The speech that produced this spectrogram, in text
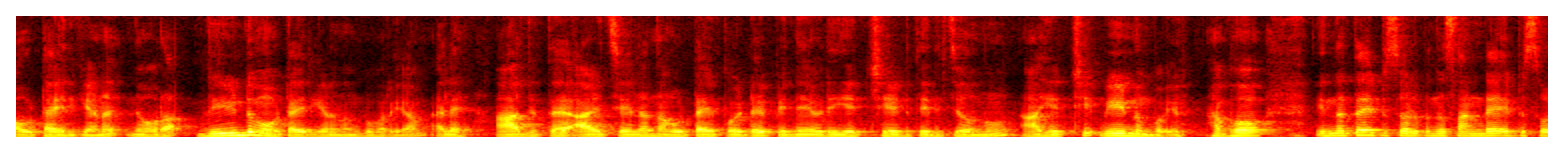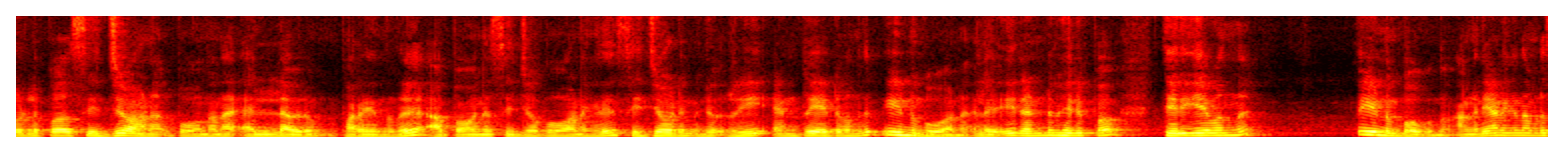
ഔട്ടായിരിക്കുകയാണ്. നോറ വീണ്ടും ഔട്ടായിരിക്കുകയാണ് നമുക്ക് പറയാം. അല്ലേ? ആദ്യത്തെ ആഴ്ചയിൽ ഒന്ന് ഔട്ടായി പോയിട്ട് പിന്നെ ഒരു യക്ഷിയായിട്ട് തിരിച്ചു വന്നു. ആ യക്ഷി വീണ്ടും പോയി. അപ്പോൾ ഇന്നത്തെ എപ്പിസോഡിൽ ഇന്ന് സൺഡേ എപ്പിസോഡിൽ ഇപ്പോൾ സിജു ആണ് പോകുന്നതാണ് എല്ലാവരും പറയുന്നത്. അപ്പോൾ അവന് സിജോ പോവുകയാണെങ്കിൽ സിജോയുടെയും ഒരു റീ എൻട്രി ആയിട്ട് വന്നിട്ട് വീണ്ടും പോവുകയാണ്. അല്ലേ? ഈ രണ്ടുപേരും ഇപ്പോൾ തിരികെ വന്ന് വീണ്ടും പോകുന്നു. അങ്ങനെയാണെങ്കിൽ നമ്മുടെ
